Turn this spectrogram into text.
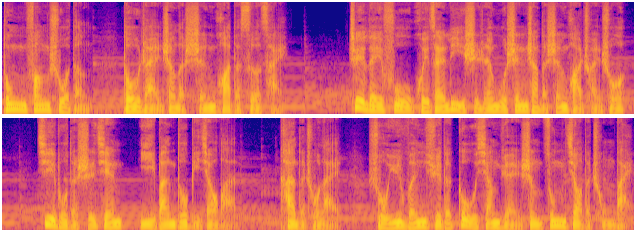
东方朔等，都染上了神话的色彩。这类附会在历史人物身上的神话传说，记录的时间一般都比较晚，看得出来属于文学的构想远胜宗教的崇拜。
